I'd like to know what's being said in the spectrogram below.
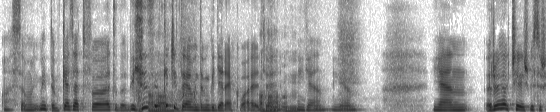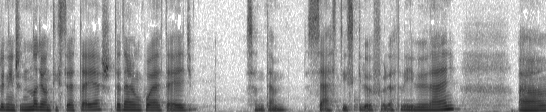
azt hiszem, hogy mit tudom, kezet föl, tudod, ez kicsit olyan, mint amikor gyerek volt. Aha, uh-huh. Igen, igen. Ilyen röhögcsélés biztos, hogy nincs nagyon tiszteletteljes. Tehát nálunk volt egy, szerintem 110 kiló fölött lévő lány, Uh,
